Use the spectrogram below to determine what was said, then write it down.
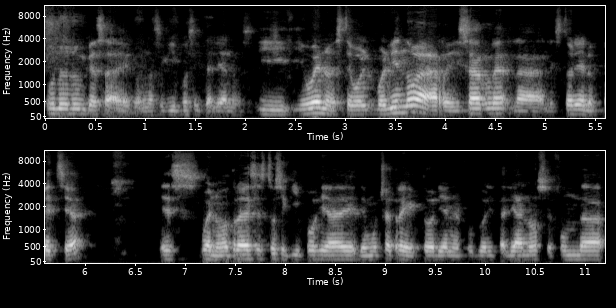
Uno nunca sabe con los equipos italianos. Y, y bueno, este, volviendo a revisar la, la, historia de los Spezia, es, bueno, otra vez estos equipos ya de, mucha trayectoria en el fútbol italiano, se funda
